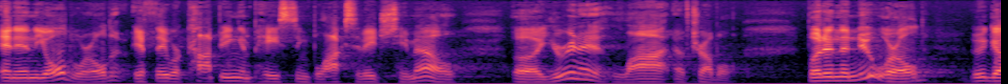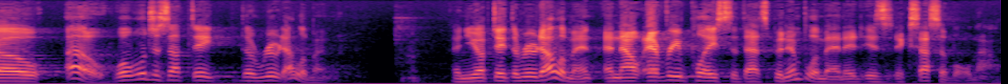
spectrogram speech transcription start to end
And in the old world, if they were copying and pasting blocks of HTML, uh, you're in a lot of trouble. But in the new world, we go, oh, well, we'll just update the root element and you update the root element, and now every place that that's been implemented is accessible now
